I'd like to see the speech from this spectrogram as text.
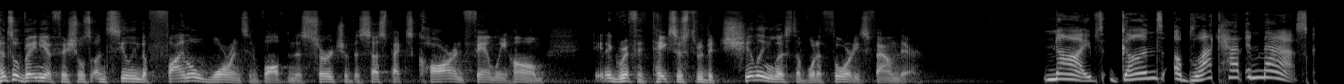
Pennsylvania officials unsealing the final warrants involved in the search of the suspect's car and family home. Dana Griffith takes us through the chilling list of what authorities found there. Knives, guns, a black hat, and mask.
